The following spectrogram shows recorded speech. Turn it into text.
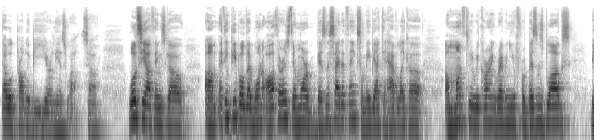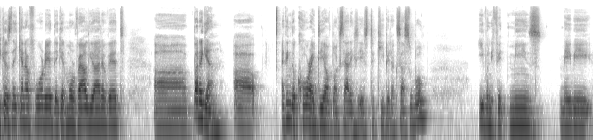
That will probably be yearly as well. So we'll see how things go. Um, I think people that want authors, they're more business side of things. So maybe I could have like a, a monthly recurring revenue for business blogs because they can afford it, they get more value out of it. Uh, but again, uh, I think the core idea of Blogstatic is to keep it accessible, even if it means maybe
